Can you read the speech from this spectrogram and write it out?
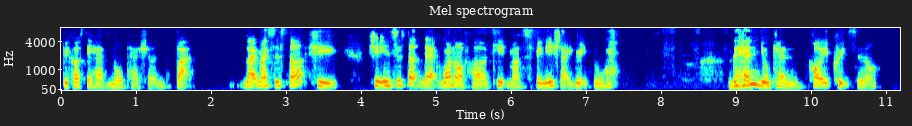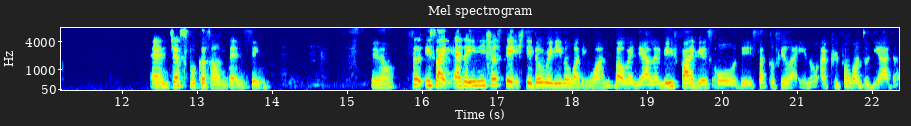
because they have no passion. But like my sister, she she insisted that one of her kid must finish like grade two. then you can call it quits, you know. And just focus on dancing. You know. So it's like at the initial stage they don't really know what they want. But when they are like maybe five years old, they start to feel like, you know, I prefer one to the other.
